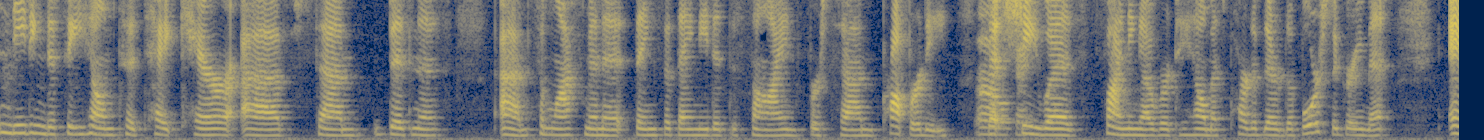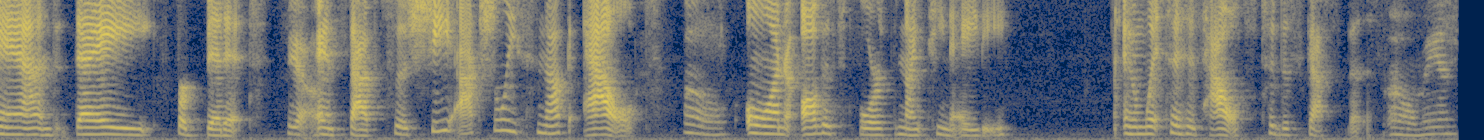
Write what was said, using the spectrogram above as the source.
needing to see him to take care of some business, um, some last minute things that they needed to sign for some property Oh, that okay. she was signing over to him as part of their divorce agreement. And they forbid it Yeah. and stuff. So she actually snuck out oh. on August 4th, 1980, and went to his house to discuss this. Oh man.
